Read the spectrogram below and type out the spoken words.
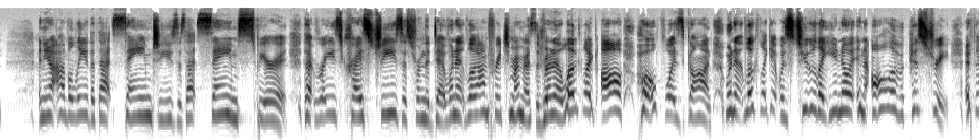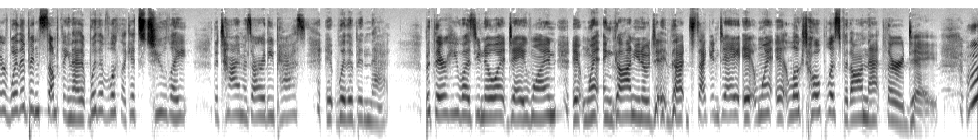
And you know, I believe that that same Jesus, that same spirit that raised Christ Jesus from the dead, when it looked, I'm preaching my message, when it looked like all hope was gone, when it looked like it was too late, you know, in all of history, if there would have been something that it would have looked like it's too late, the time has already passed, it would have been that. But there he was, you know what? Day one, it went and gone. You know, that second day, it went, it looked hopeless. But on that third day, woo,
